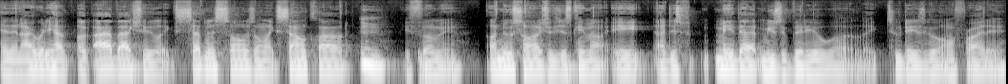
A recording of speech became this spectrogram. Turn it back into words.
and then I already have uh, I have actually like seven songs on like SoundCloud. Mm. You feel me? A new song actually just came out eight. I just made that music video uh, like two days ago on Friday.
